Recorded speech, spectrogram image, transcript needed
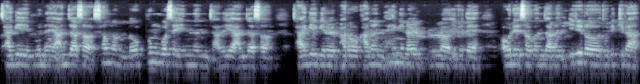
자기 문에 앉아서 성읍 높은 곳에 있는 자리에 앉아서 자기 길을 바로 가는 행인을 불러 이르되 어리석은 자는 이리로 돌이키라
